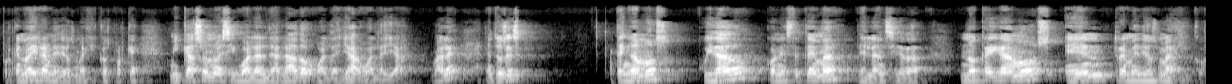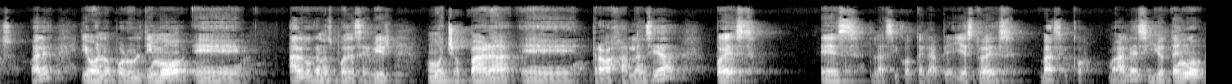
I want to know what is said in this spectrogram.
porque no hay remedios mágicos, porque mi caso no es igual al de al lado o al de allá o al de allá, ¿vale? Entonces, tengamos cuidado con este tema de la ansiedad, no caigamos en remedios mágicos, ¿vale? Y bueno, por último, eh, algo que nos puede servir mucho para eh, trabajar la ansiedad, pues es la psicoterapia y esto es básico, ¿vale? Si yo tengo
